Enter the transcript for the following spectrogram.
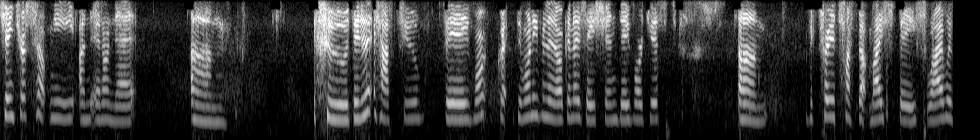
strangers help me on the internet um, who they didn't have to. They weren't they weren't even an organization. They were just um, Victoria talked about MySpace. Well, I was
